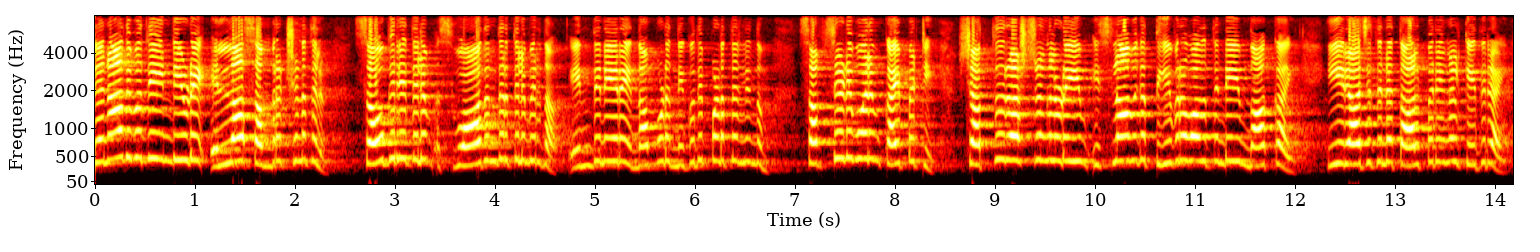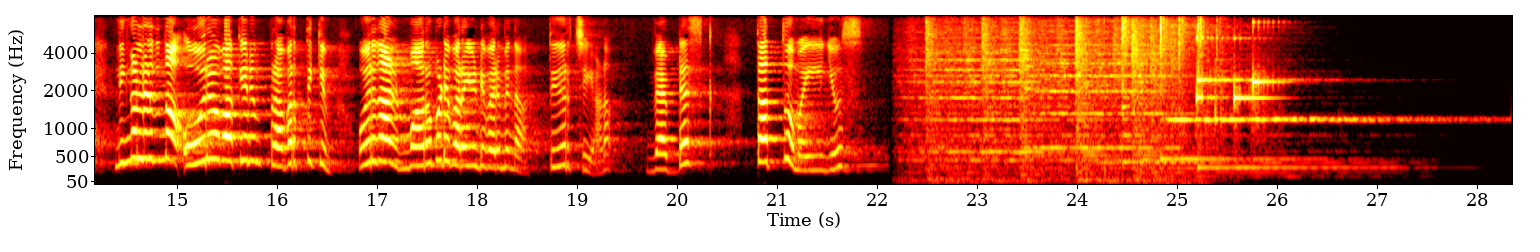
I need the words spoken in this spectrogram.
ജനാധിപത്യ ഇന്ത്യയുടെ എല്ലാ സംരക്ഷണത്തിലും സൗകര്യത്തിലും സ്വാതന്ത്ര്യത്തിലും ഇരുന്ന് എന്തിനേറെ നമ്മുടെ നികുതിപ്പണത്തിൽ നിന്നും സബ്സിഡി പോലും കൈപ്പറ്റി ശത്രുരാഷ്ട്രങ്ങളുടെയും ഇസ്ലാമിക തീവ്രവാദത്തിന്റെയും നാക്കായി ഈ രാജ്യത്തിന്റെ താല്പര്യങ്ങൾക്കെതിരായി നിങ്ങൾ എഴുതുന്ന ഓരോ വാക്കിനും പ്രവർത്തിക്കും. ഒരു നാൾ മറുപടി പറയേണ്ടി വരുമെന്ന് തീർച്ചയാണ്. Web desk Tatwamayi news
